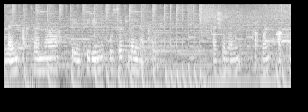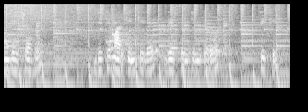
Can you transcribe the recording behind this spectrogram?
लाईन आखताना पेन्सिलीने पुसट लाईन आखा. अशा लाईन आपण आखून घ्यायची आहे. जिथे मार्किंग केले आहे दीड सेंटीमीटरवर तिथे.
